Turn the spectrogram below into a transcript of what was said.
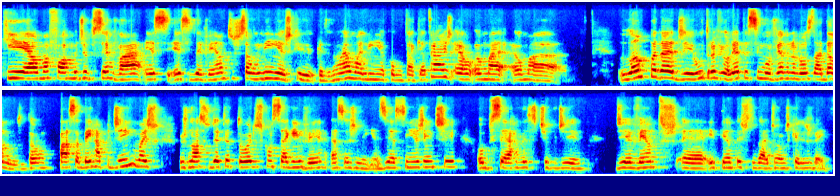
que é uma forma de observar esse, esses eventos. São linhas que, quer dizer, não é uma linha como está aqui atrás, é, é uma, é uma lâmpada de ultravioleta se movendo na velocidade da luz. Então, passa bem rapidinho, mas os nossos detetores conseguem ver essas linhas. E assim a gente observa esse tipo de, de eventos é, e tenta estudar de onde que eles vêm.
